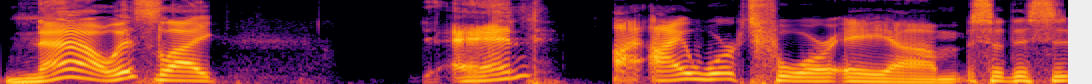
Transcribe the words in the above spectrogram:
Now it's like, and I, I worked for a um, so this is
